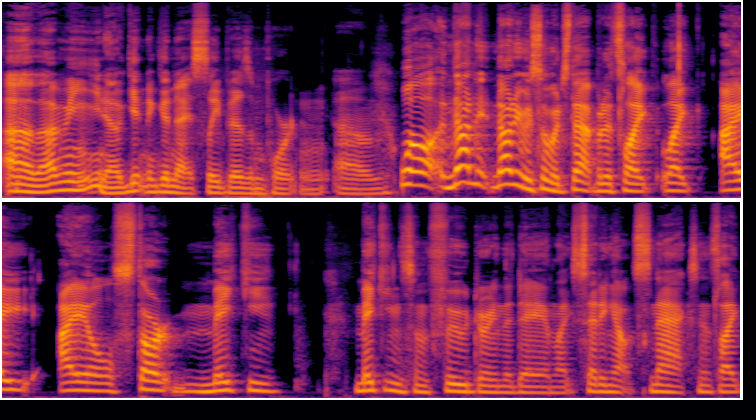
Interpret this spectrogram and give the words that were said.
um, I mean, you know, getting a good night's sleep is important. Um, Well, not not even so much that, but it's like like I I'll start making making some food during the day and like setting out snacks, and it's like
